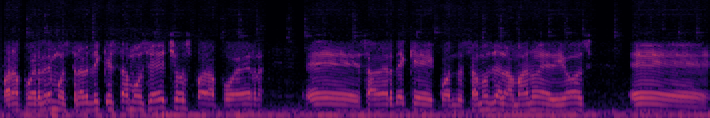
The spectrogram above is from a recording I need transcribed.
para poder demostrar de qué estamos hechos, para poder eh, saber de que cuando estamos de la mano de Dios, eh,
